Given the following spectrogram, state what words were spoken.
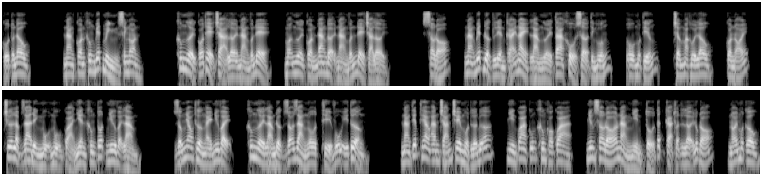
cố tuấn đâu? Nàng còn không biết mình sinh non. Không người có thể trả lời nàng vấn đề, mọi người còn đang đợi nàng vấn đề trả lời. Sau đó, nàng biết được liền cái này làm người ta khổ sở tình huống, ồ một tiếng, trầm mặc hồi lâu, còn nói, chưa lập gia đình mụ mụ quả nhiên không tốt như vậy làm. Giống nhau thường ngày như vậy, không người làm được rõ ràng nô thị vũ ý tưởng. Nàng tiếp theo ăn chán chê một lớn nữa, nhìn qua cũng không khó qua, nhưng sau đó nàng nhìn tổ tất cả thuận lợi lúc đó, nói một câu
